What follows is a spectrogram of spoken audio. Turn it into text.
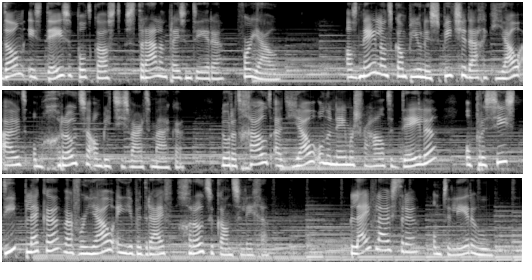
Dan is deze podcast Stralen Presenteren voor jou. Als Nederlands kampioen in speechen daag ik jou uit om grootse ambities waar te maken. Door het goud uit jouw ondernemersverhaal te delen op precies die plekken waar voor jou en je bedrijf grote kansen liggen. Blijf luisteren om te leren hoe.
